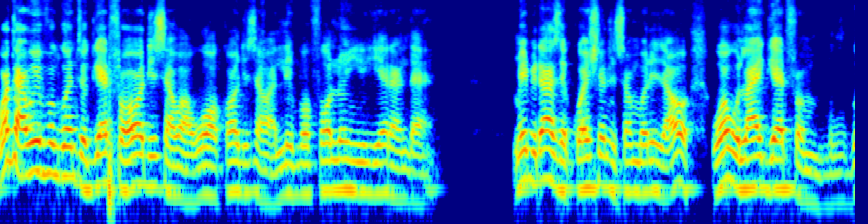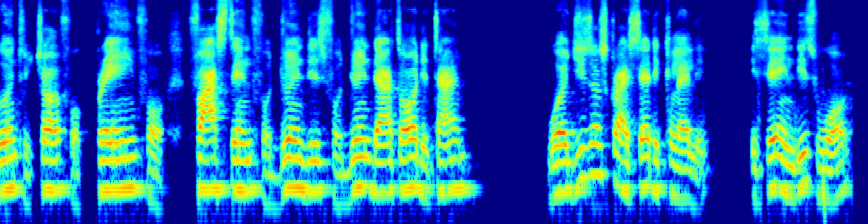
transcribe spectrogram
What are we even going to get for all this our work, all this our labor, following you here and there? Maybe that's a question in somebody's, oh, what will I get from going to church, for praying, for fasting, for doing this, for doing that all the time? Well, Jesus Christ said it clearly. He said, in this world,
